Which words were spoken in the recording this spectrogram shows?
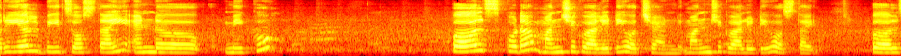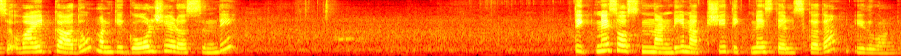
రియల్ బీడ్స్ వస్తాయి. అండ్ uh, మీకు పర్ల్స్ కూడా మంచి క్వాలిటీ వచ్చాయండి. మంచి క్వాలిటీ వస్తాయి. పర్ల్స్ వైట్ కాదు. మనకి గోల్డ్ షేడ్ వస్తుంది. థిక్నెస్ వస్తుందండి. నక్షి థిక్నెస్ తెలుసు కదా? ఇదిగోండి.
